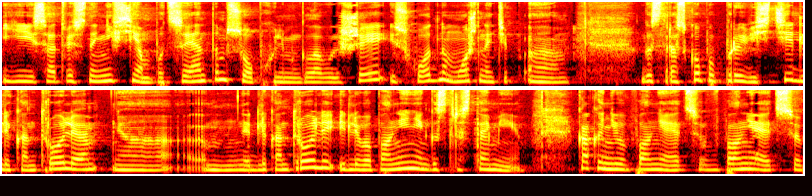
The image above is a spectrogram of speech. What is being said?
И, соответственно, не всем пациентам с опухолями головы и шеи исходно можно эти э, гастроскопы провести для контроля, э, для контроля и для выполнения гастростомии. Как они выполняются? Выполняется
